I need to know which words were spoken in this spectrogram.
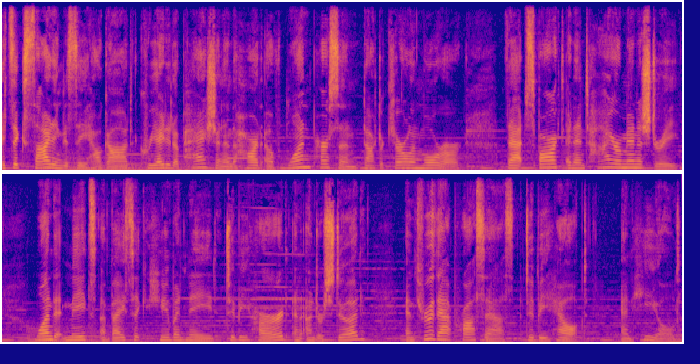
It's exciting to see how God created a passion in the heart of one person, Dr. Carolyn Moorer, that sparked an entire ministry, one that meets a basic human need to be heard and understood, and through that process to be helped and healed.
